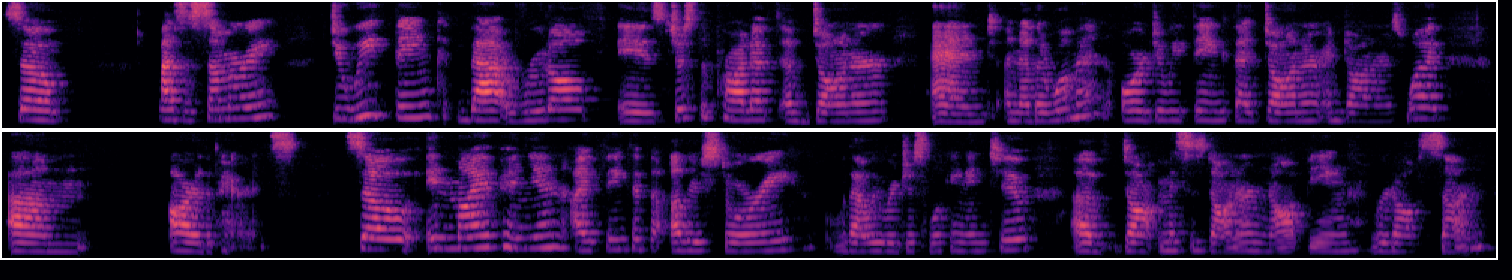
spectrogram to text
So, as a summary, do we think that Rudolph is just the product of Donner and another woman, or do we think that Donner and Donner's wife um, are the parents? So, in my opinion, I think that the other story that we were just looking into of Don- Mrs. Donner not being Rudolph's son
